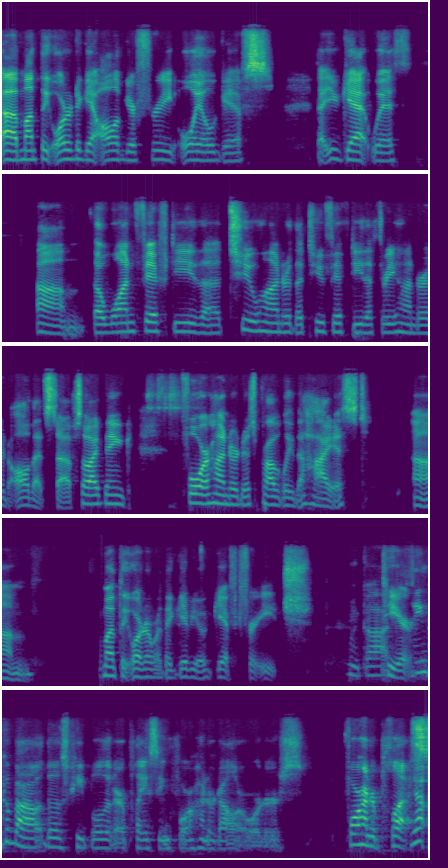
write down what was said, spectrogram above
a monthly order to get all of your free oil gifts that you get with um the 150 the 200 the 250 the 300 all that stuff. So i think 400 is probably the highest um monthly order where they give you a gift for each oh my god. tier. think about those people that are placing $400 orders 400 plus yep.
